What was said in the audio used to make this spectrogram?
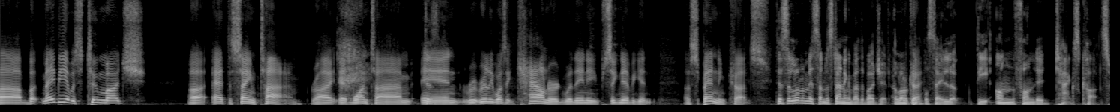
uh, but maybe it was too much uh, at the same time, right? At one time, and re- really wasn't countered with any significant uh, spending cuts. There's a lot of misunderstanding about the budget. A lot Okay. of people say, look, the unfunded tax cuts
